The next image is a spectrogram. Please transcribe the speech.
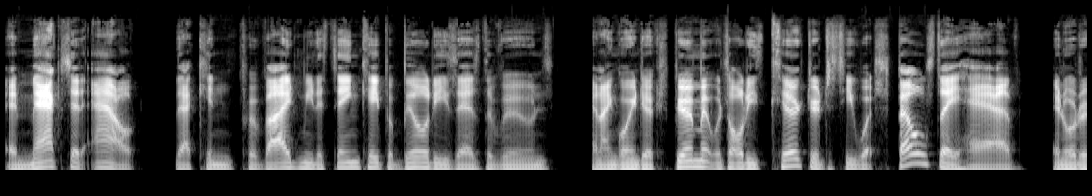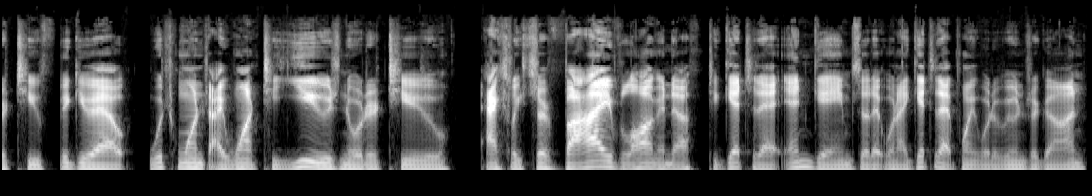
and max it out that can provide me the same capabilities as the runes. And I'm going to experiment with all these characters to see what spells they have in order to figure out which ones I want to use in order to actually survive long enough to get to that end game so that when I get to that point where the runes are gone,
